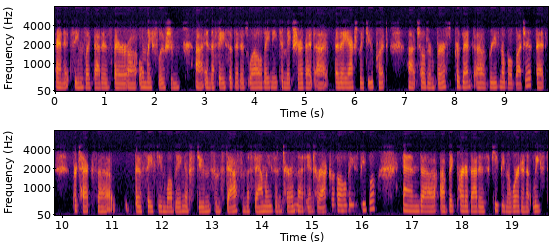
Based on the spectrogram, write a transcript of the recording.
and it seems like that is their uh, only solution uh, in the face of it as well. They need to make sure that uh, that they actually do put uh, children first, present a reasonable budget that protects uh, the safety and well-being of students and staff and the families in turn that interact with all of these people. And uh, a big part of that is keeping the word and at least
